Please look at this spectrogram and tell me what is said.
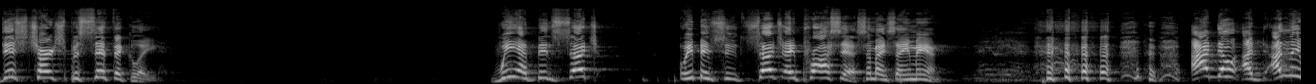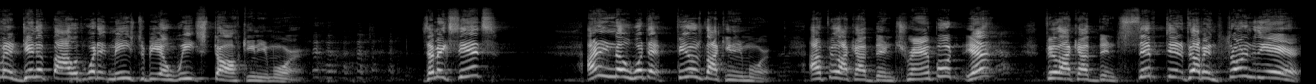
this church specifically. We have been such, we've been through such a process. Somebody say amen. I don't I, I don't even identify with what it means to be a wheat stalk anymore. Does that make sense? I don't even know what that feels like anymore. I feel like I've been trampled, yeah? Feel like I've been sifted, feel like I've been thrown into the air,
